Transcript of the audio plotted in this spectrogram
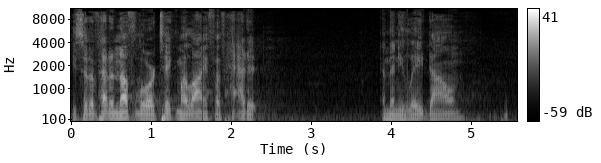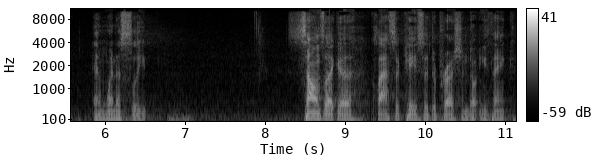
He said, I've had enough, Lord. Take my life. I've had it. And then he laid down and went asleep. Sounds like a classic case of depression, don't you think?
